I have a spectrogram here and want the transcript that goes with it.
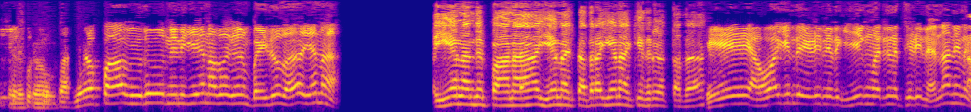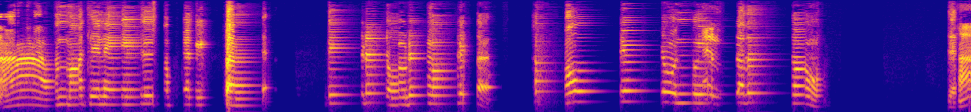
ಹೇಳಪ್ಪ ವೀರು ನಿನಗೇನ್ ಅದ ಏನ್ ಬೈದದ? ಏನ? ಏನ್ ಅಂದಿಪ್ಪ ಅಣ್ಣ? ಏನಾಯ್ತು? ಅದ್ರಾಗ ಏನ್ ಹಾಕಿದ್ರಿ ಇವತ್ತದ ಏ ಅವಾಗಿಂದ ಹೇಳಿ ನಿನಗೆ ಈಗ ಮರಿನ ತಿಳಿನ ನಾ ನಿನಗ? ಆ ಒಂದ್ ಮಾತೇನೆ ಹಾ?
